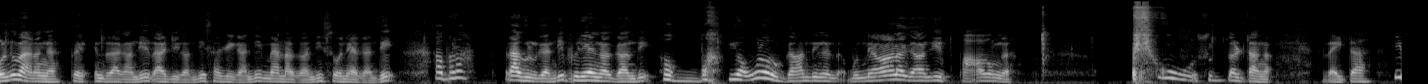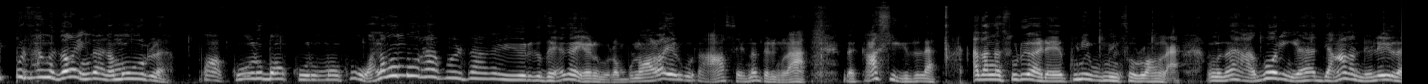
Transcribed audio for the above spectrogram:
ஒன்று வேணாங்க. இப்போ இந்திரா காந்தி ராஜீவ் காந்தி சஞ்சய் காந்தி மேனா காந்தி சோனியா காந்தி அப்புறம் ராகுல் காந்தி பிரியங்கா காந்தி. அப்பா எவ்வளோ காந்திங்க இந்த உண்மையான காந்தி பாவங்க. சுத்தல்ட்டாங்க. ரைட்டா? இப்படி தாங்க இதோ எங்கே நம்ம ஊரில். அப்பா குடும்பம் குடும்பம் கு- உலகம் பூரா அப்படி தாங்க இருக்குது. ஏங்க எனக்கு ரொம்ப நாளாக எனக்கு ஒரு ஆசை. என்ன தெரியுங்களா? இந்த காசி இதில் அதாங்க சுடுகாடு புனி பூமின்னு சொல்லுவாங்களே அங்கே தான் அகோரிங்க தியான நிலையில்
